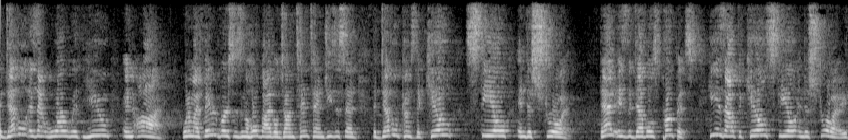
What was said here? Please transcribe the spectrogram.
The devil is at war with you and I. One of my favorite verses in the whole Bible, John 10 10, Jesus said, The devil comes to kill, steal, and destroy. That is the devil's purpose. He is out to kill, steal, and destroy,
